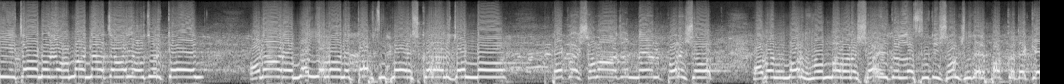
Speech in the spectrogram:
মিজানুর রহমান আজহারি হুজুরকে ওনার মূল্যবান তাপসি পেশ করার জন্য সমাজ উন্নয়ন পরিষদ এবং মরহুম মরণ শহীদুল্লাহ স্মৃতি সংসদের পক্ষ থেকে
